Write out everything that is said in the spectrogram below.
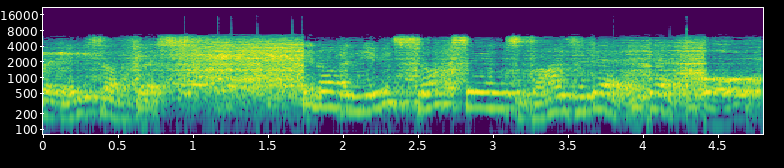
Reggae Sunfest. In other news, stock sales rise again. Oh.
